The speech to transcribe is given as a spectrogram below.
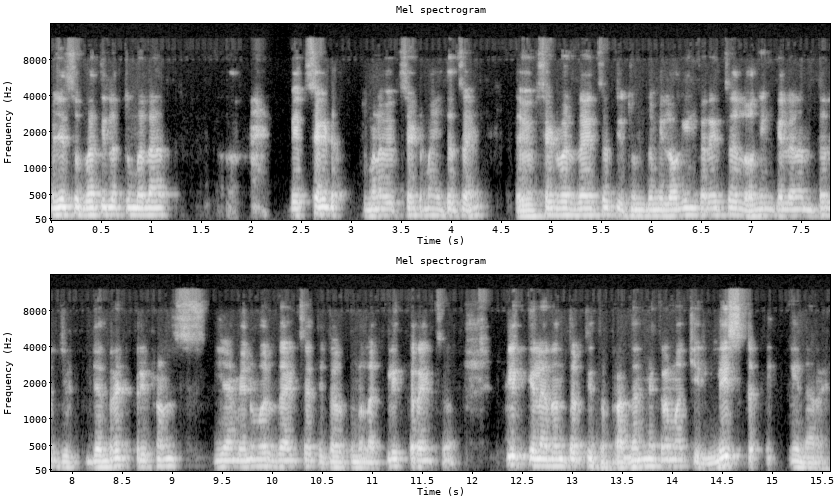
म्हणजे सुरुवातीला तुम्हाला वेबसाईट तुम्हाला वेबसाईट माहितच आहे. त्या वेबसाईटवर जायचं तिथून तुम्ही लॉग इन करायचं. लॉग इन केल्यानंतर जनरेट प्रिफरन्स या मेनूवर जायचं त्याच्यावर तुम्हाला क्लिक करायचं. क्लिक केल्यानंतर तिथं प्राधान्यक्रमाची लिस्ट येणार आहे.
